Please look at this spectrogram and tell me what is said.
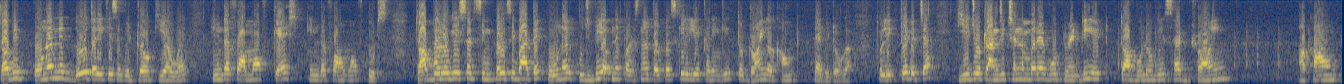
तो अभी ओनर ने दो तरीके से विड्रॉ किया हुआ है। In the form of cash in the form of goods तो आप बोलोगे, सर सिंपल सी बात है। ओनर कुछ भी अपने पर्सनल पर्पज के लिए करेंगे तो ड्रॉइंग अकाउंट डेबिट होगा। तो लिखते बच्चा, ये जो ट्रांजेक्शन नंबर है वो 28 तो आप बोलोगे, सर ड्राइंग अकाउंट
